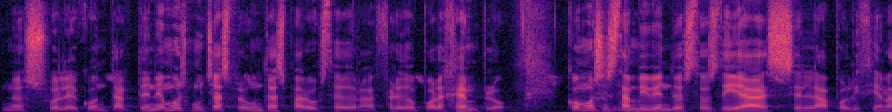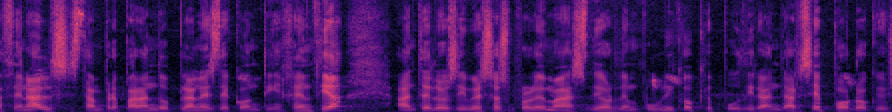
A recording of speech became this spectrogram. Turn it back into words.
nos suele contar. Tenemos muchas preguntas para usted, don Alfredo. Por ejemplo, ¿cómo se están viviendo estos días en la Policía Nacional? ¿Se están preparando planes de contingencia ante los diversos problemas de orden público que pudieran darse por lo que usted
